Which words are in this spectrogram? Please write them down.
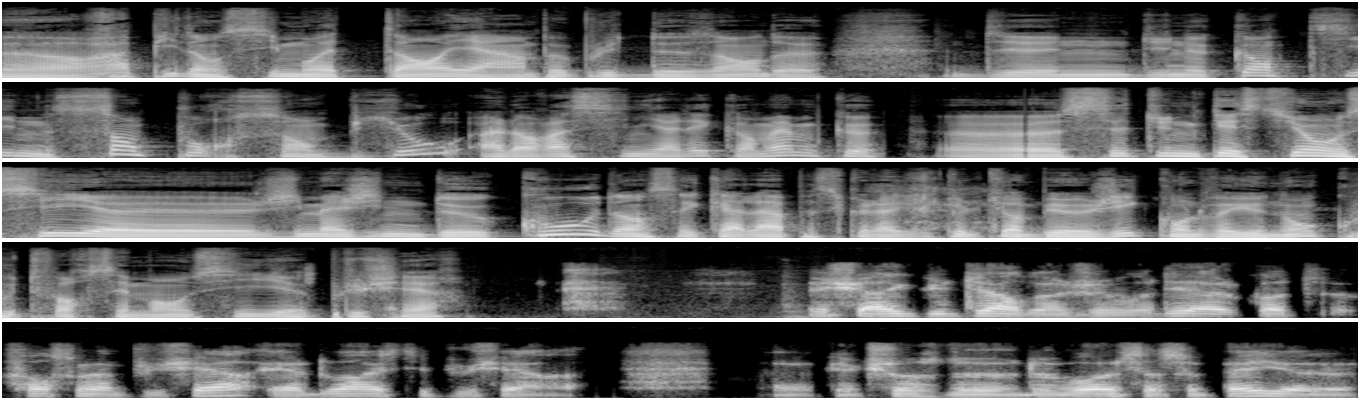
euh, rapide en six mois de temps, il y a un peu plus de deux ans, d'une cantine 100% bio. Alors à signaler quand même que c'est une question aussi, j'imagine, de coût dans ces cas-là, parce que l'agriculture biologique, qu'on le veuille ou non, coûte forcément aussi plus cher je suis agriculteur, donc je vais vous dire, elle coûte forcément plus cher et elle doit rester plus chère. Euh, quelque chose de, bon, ça se paye. Euh,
